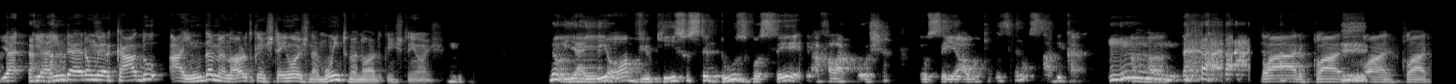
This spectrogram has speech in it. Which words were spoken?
E, a, e, ainda era um mercado ainda menor do que a gente tem hoje, né? Muito menor do que a gente tem hoje. Não, e aí, óbvio que isso seduz você a falar, poxa, eu sei algo que você não sabe, cara. Uhum. claro, claro, claro, claro.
